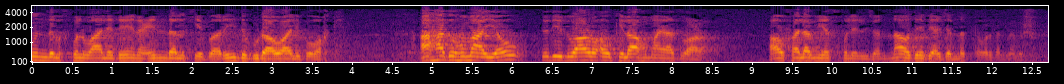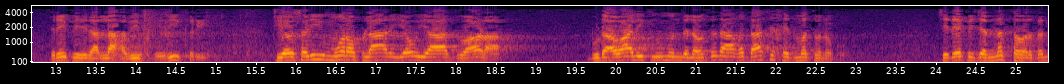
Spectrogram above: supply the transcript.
مندل خپل والدین عندل کې بری د بډاوالی په وخت کې احدهما یو د دې دواړو او کلاهما یا دواړه او فلم يدخل الجنه او دې بیا جنت ته وردن نه شو درې پیری د الله حبیب خیری کړی چې یو سړی مور او پلار یو یا دواړه بډاوالی کې ومند لو د هغه داسې خدمتونو کو چې دې په جنت توردن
